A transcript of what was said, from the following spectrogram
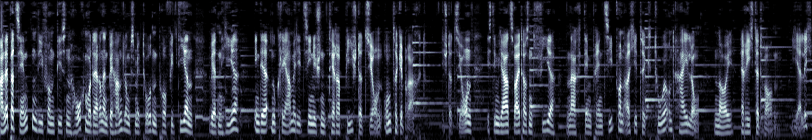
Alle Patienten, die von diesen hochmodernen Behandlungsmethoden profitieren, werden hier in der nuklearmedizinischen Therapiestation untergebracht. Die Station ist im Jahr 2004 nach dem Prinzip von Architektur und Heilung neu errichtet worden. Jährlich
